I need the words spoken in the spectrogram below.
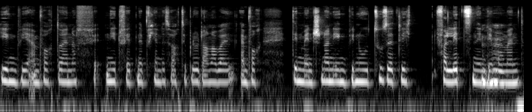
irgendwie einfach da in ein Fe nicht Fettnäpfchen, das hört sich blöd an, aber einfach den Menschen dann irgendwie nur zusätzlich verletzen in mhm. dem Moment.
